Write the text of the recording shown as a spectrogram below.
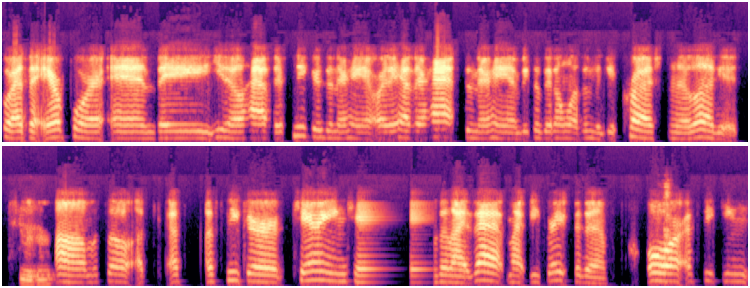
who are at the airport and they, you know, have their sneakers in their hand or they have their hats in their hand because they don't want them to get crushed in their luggage. Mm-hmm. Um, so a, a, a sneaker carrying case, something like that might be great for them, or a speaking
